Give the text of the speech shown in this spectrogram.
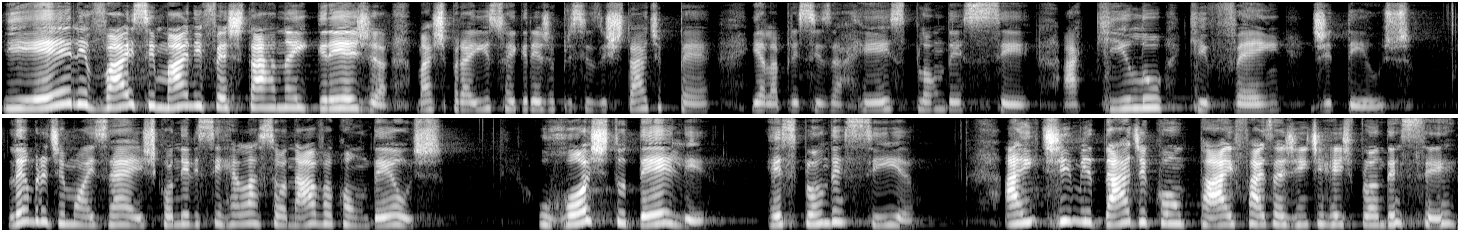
e Ele vai se manifestar na igreja. Mas para isso a igreja precisa estar de pé e ela precisa resplandecer aquilo que vem de Deus. Lembra de Moisés, quando ele se relacionava com Deus, o rosto dele resplandecia. A intimidade com o Pai faz a gente resplandecer.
